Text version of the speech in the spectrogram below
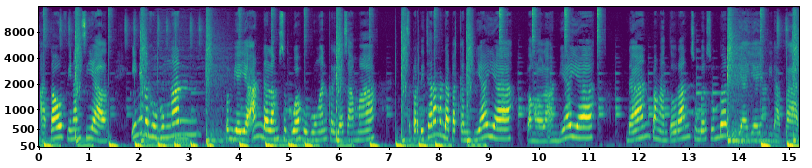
atau finansial. Ini berhubungan pembiayaan dalam sebuah hubungan kerjasama seperti cara mendapatkan biaya, pengelolaan biaya, dan pengaturan sumber-sumber biaya yang didapat.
